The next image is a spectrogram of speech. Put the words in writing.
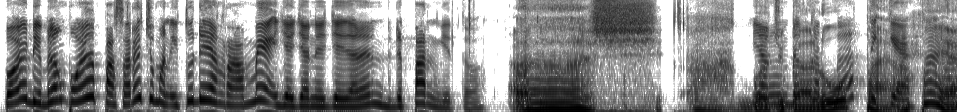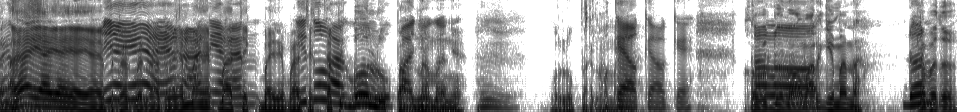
pokoknya dibilang pokoknya pasarnya cuma itu deh yang rame jajanan-jajanan di depan gitu. Ah, shit. ah gue juga lupa. batik ya? Apa ya? Ah, ya, ya, ya, ya, Iya, benar-benar. iya, Yang kan, banyak iya kan? batik, banyak batik. Itulah Tapi gua gue lupa lupa namanya. Hmm. Gue lupa Oke namanya. oke oke. Kalau Don Omar gimana? Don Apa tuh?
